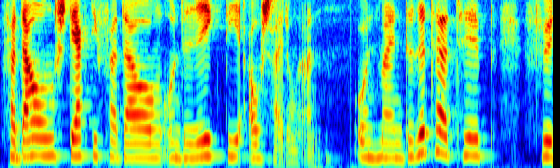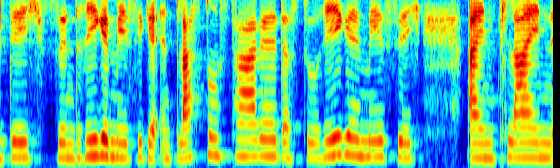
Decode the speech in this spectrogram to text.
Verdauung, stärkt die Verdauung und regt die Ausscheidung an. Und mein dritter Tipp für dich sind regelmäßige Entlastungstage, dass du regelmäßig einen kleinen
